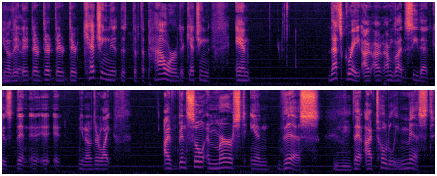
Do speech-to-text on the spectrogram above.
You know, they, Yeah. they they're they're they're they're catching the, the, the, the power. They're catching, and that's great. I, I I'm glad to see that because then it, it, it you know they're like, I've been so immersed in this Mhm. that I've totally missed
